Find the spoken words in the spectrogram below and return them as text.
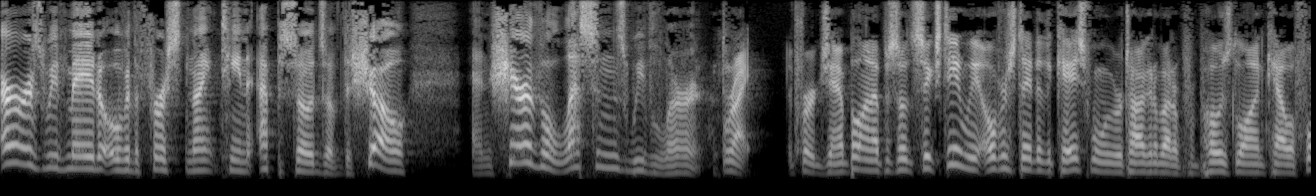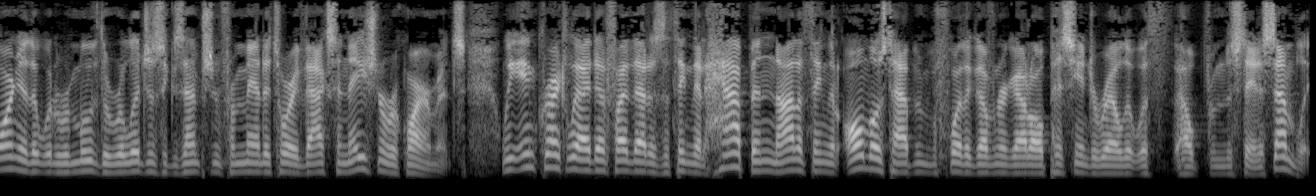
errors we've made over the first 19 episodes of the show and share the lessons we've learned. Right. For example, on episode 16, we overstated the case when we were talking about a proposed law in California that would remove the religious exemption from mandatory vaccination requirements. We incorrectly identified that as a thing that happened, not a thing that almost happened before the governor got all pissy and derailed it with help from the state assembly.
